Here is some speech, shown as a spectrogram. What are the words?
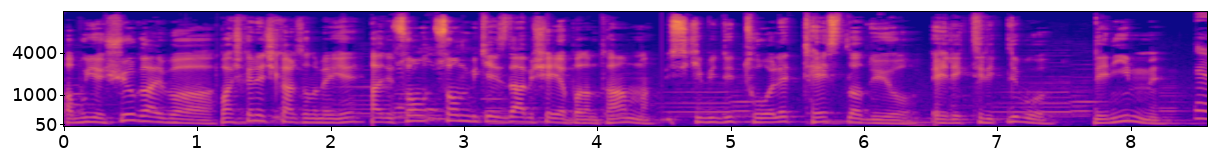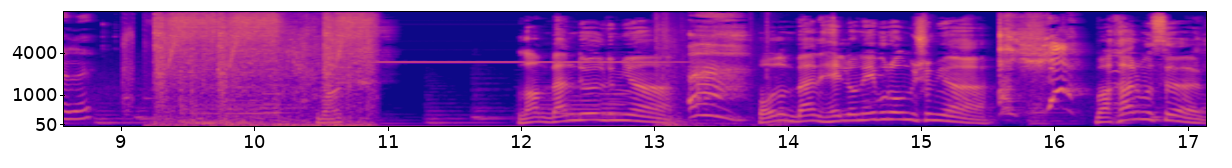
Ha bu yaşıyor galiba. Başka ne çıkartalım Ege? Hadi son son bir kez daha bir şey yapalım tamam mı? Skibidi tuvalet Tesla diyor. Elektrikli bu. Deneyeyim mi? Mi? Bak. Lan ben de öldüm ya. Oğlum ben Hello Neighbor olmuşum ya. Bakar mısın?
